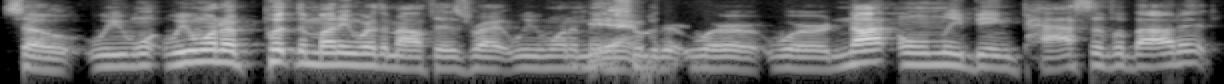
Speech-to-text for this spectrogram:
so we want we want to put the money where the mouth is, right? We want to make Yeah. sure that we're we're not only being passive about it,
